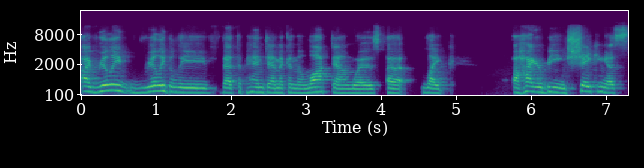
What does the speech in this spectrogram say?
I really, really believe that the pandemic and the lockdown was uh, like a higher being shaking us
